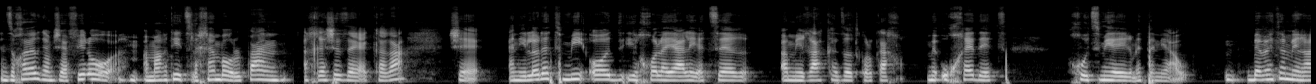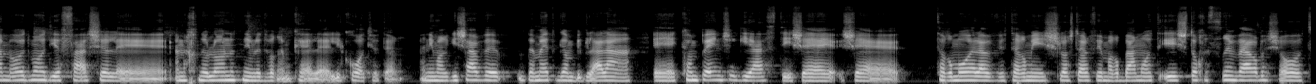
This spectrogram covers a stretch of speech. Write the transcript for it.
אני זוכרת גם שאפילו אמרתי אצלכם באולפן, אחרי שזה קרה, שאני לא יודעת מי עוד יכול היה לייצר אמירה כזאת כל כך מאוחדת חוץ מיאיר נתניהו. באמת אמירה מאוד מאוד יפה של אה, אנחנו לא נותנים לדברים כאלה לקרות יותר. אני מרגישה ובאמת גם בגלל הקמפיין שגייסתי ש, שתרמו אליו יותר מ-3,400 איש תוך 24 שעות,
